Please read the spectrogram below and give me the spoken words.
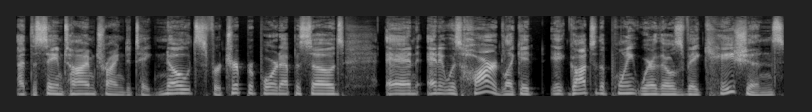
at the same time, trying to take notes for trip report episodes. And, and it was hard. Like it, it got to the point where those vacations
